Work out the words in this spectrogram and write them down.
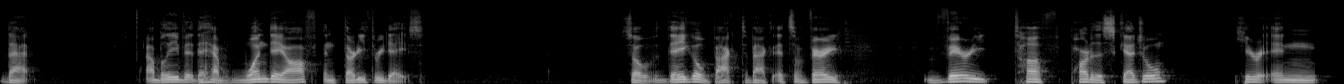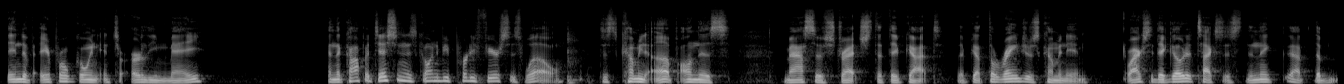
that I believe they have one day off in 33 days. So they go back to back. It's a very, very tough part of the schedule here in end of April going into early May. And the competition is going to be pretty fierce as well. Just coming up on this massive stretch that they've got. They've got the Rangers coming in. Well, actually, they go to Texas. Then they have the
